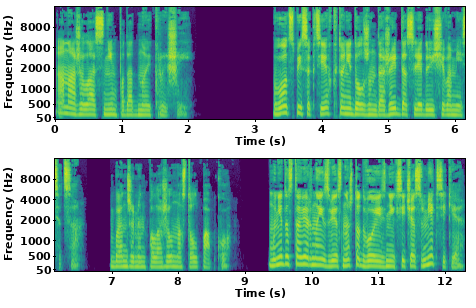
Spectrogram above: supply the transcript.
Она жила с ним под одной крышей. Вот список тех, кто не должен дожить до следующего месяца. Бенджамин положил на стол папку. Мне достоверно известно, что двое из них сейчас в Мексике,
